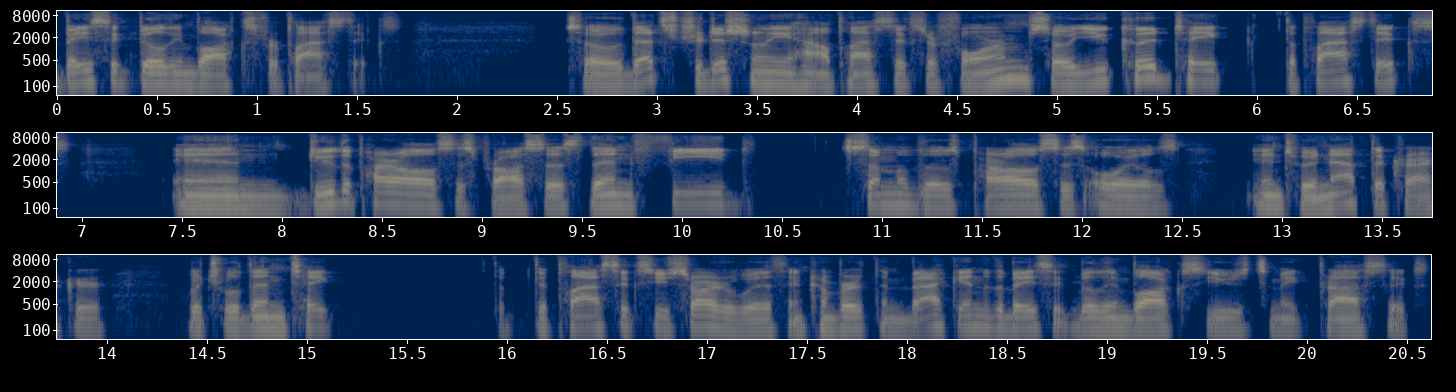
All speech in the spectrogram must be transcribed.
basic building blocks for plastics. So that's traditionally how plastics are formed. So you could take the plastics and do the pyrolysis process, then feed some of those pyrolysis oils into a naphtha cracker which will then take the, the plastics you started with and convert them back into the basic building blocks used to make plastics,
